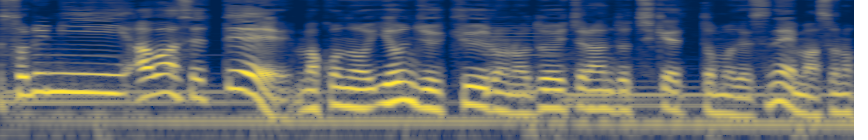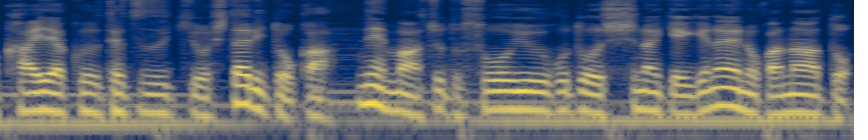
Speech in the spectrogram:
それに合わせて、まあ、この49ユーロのドイツランドチケットもですね、まあ、その解約手続きをしたりとか、ね、まあ、ちょっとそういうことをしなきゃいけないのかなと、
